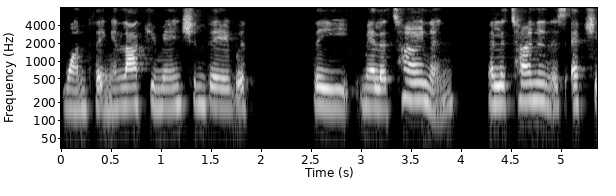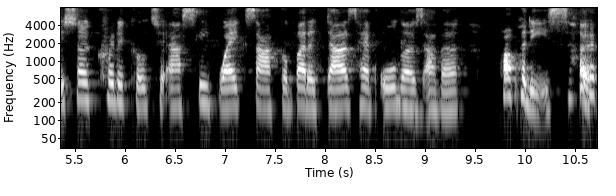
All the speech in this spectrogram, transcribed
one thing. And like you mentioned there with the melatonin melatonin is actually so critical to our sleep wake cycle but it does have all those mm. other properties. So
